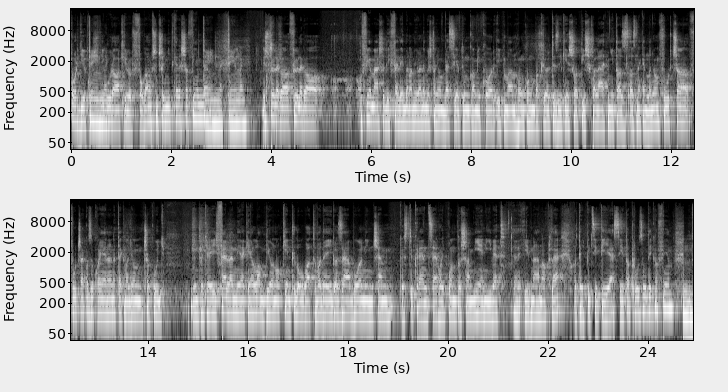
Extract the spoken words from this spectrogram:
orgyilkos figura, akiről fogalmam sincs, hogy mit keres a filmben. Tényleg, tényleg. És főleg a, főleg a, a film második felében, amiről nem is nagyon beszéltünk, amikor Ip Man Hongkongba költözik, és ott iskolát nyit, az, az nekem nagyon furcsa, furcsák azok a jelenetek, nagyon csak úgy mint hogyha így fel lennének ilyen lampionokként lógatva, de igazából nincsen köztük rendszer, hogy pontosan milyen ívet írnának le. Ott egy picit ilyen szétaprózódik a film. Hát,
